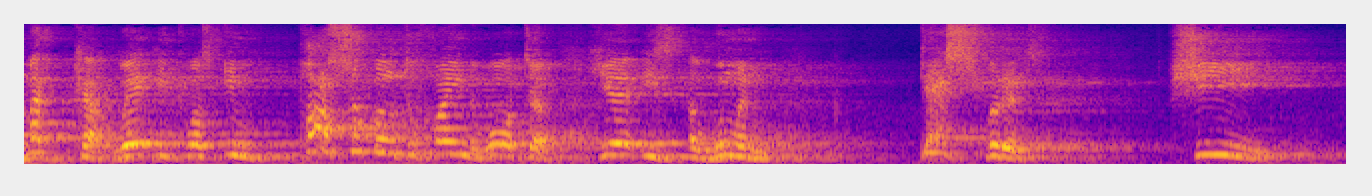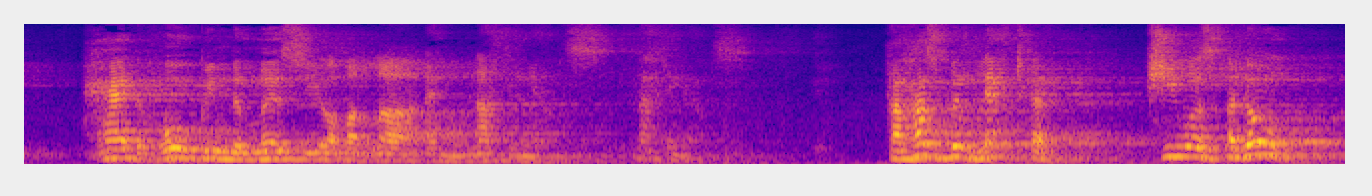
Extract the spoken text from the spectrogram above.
Mecca where it was impossible to find water. Here is a woman desperate. She had hope in the mercy of Allah and nothing else. Nothing else. Her husband left her. She was alone.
